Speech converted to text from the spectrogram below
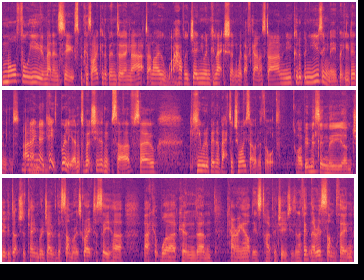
more for you, men in suits, because I could have been doing that, and I mm. have a genuine connection with Afghanistan, and you could have been using me, but you didn't. Mm. And I know Kate's brilliant, but she didn't serve, so he would have been a better choice, I would have thought. I've been missing the um, Duke and Duchess of Cambridge over the summer. It's great to see her back at work and um, carrying out these type of duties. And I think there is something,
